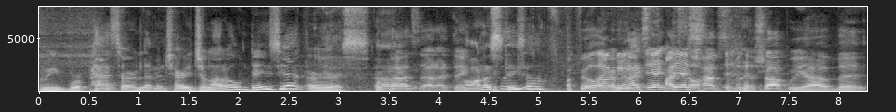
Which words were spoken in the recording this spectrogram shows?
I mean, we're past our lemon cherry gelato days yet, or Yes. We're Uh, past that, I think. I Honestly, think so. I feel like I I mean, mean, I, it- I still have some at the shop we have that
